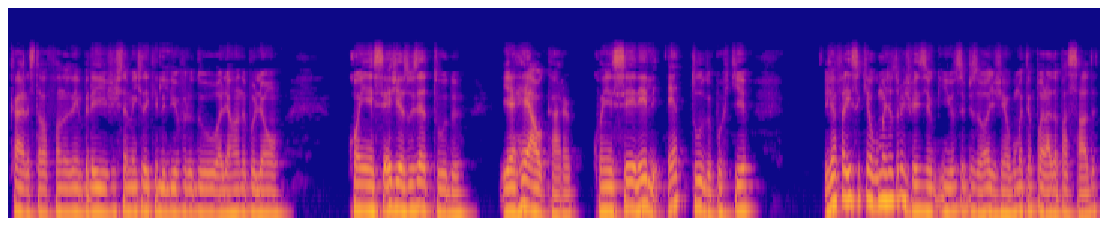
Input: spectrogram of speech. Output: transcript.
Cara, você estava falando, eu lembrei justamente daquele livro do Alejandro Bulhon, Conhecer Jesus é tudo. E é real, cara. Conhecer ele é tudo, porque eu já falei isso aqui algumas outras vezes em outros episódios, em alguma temporada passada,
